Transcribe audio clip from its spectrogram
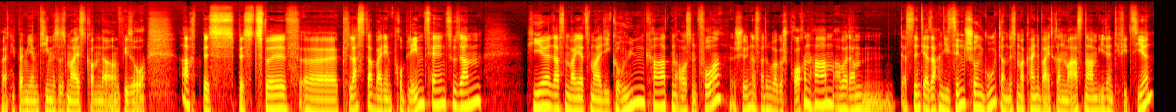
weiß nicht, bei mir im Team ist es meist, kommen da irgendwie so acht bis, bis zwölf äh, Cluster bei den Problemfällen zusammen. Hier lassen wir jetzt mal die grünen Karten außen vor. Schön, dass wir darüber gesprochen haben, aber dann, das sind ja Sachen, die sind schon gut, da müssen wir keine weiteren Maßnahmen identifizieren,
